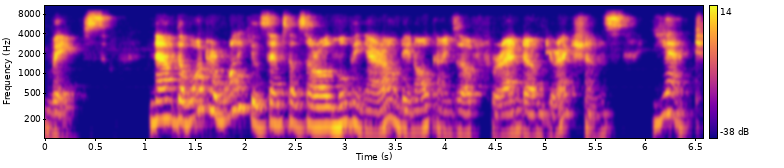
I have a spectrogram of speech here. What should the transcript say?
waves. Now, the water molecules themselves are all moving around in all kinds of random directions, yet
